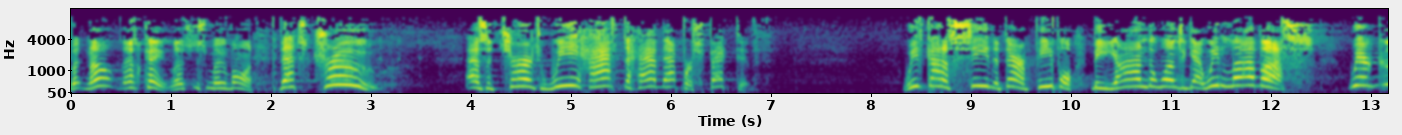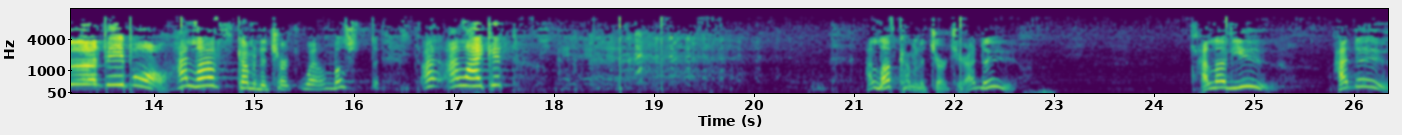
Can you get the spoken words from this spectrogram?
But no, that's okay. Let's just move on. That's true. As a church, we have to have that perspective. We've got to see that there are people beyond the ones that got. We love us. We're good people. I love coming to church. Well, most, I, I like it. I love coming to church here. I do. I love you. I do.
